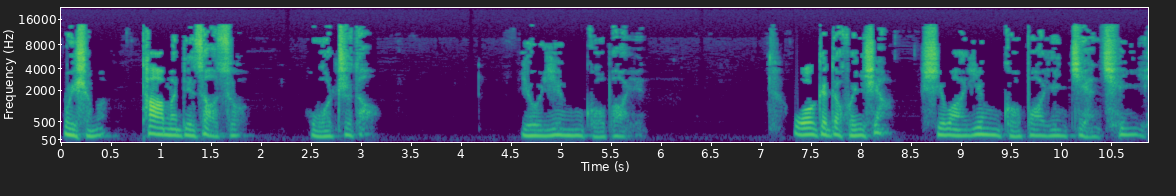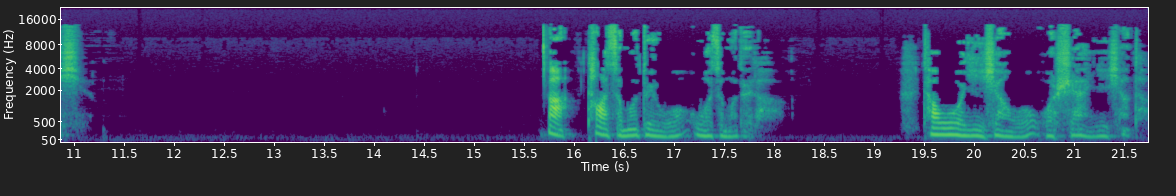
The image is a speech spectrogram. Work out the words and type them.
为什么？他们的造作，我知道有因果报应。我给他回向，希望因果报应减轻一些。啊，他怎么对我，我怎么对他。他恶意向我，我善意向他。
